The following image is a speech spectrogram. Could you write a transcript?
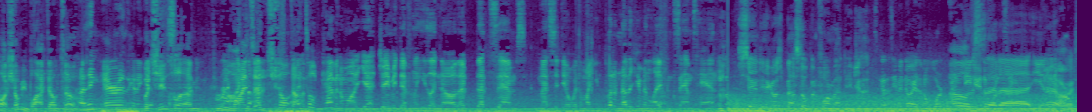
Oh, she'll be blacked out too. I think Erin's gonna But get. she's, uh, I mean, three No, I wines in, she's told- done. I told Kevin, I'm like, yeah, Jamie definitely. He's like, no, that that's Sam's mess to deal with. I'm like, you put another human life in Sam's hand. San Diego's best open format DJ. This guy doesn't even know he has an award winning Oh, DJ in the front seat. Ian Yeah, awards.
